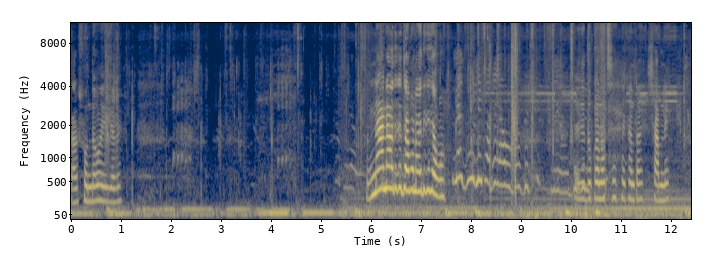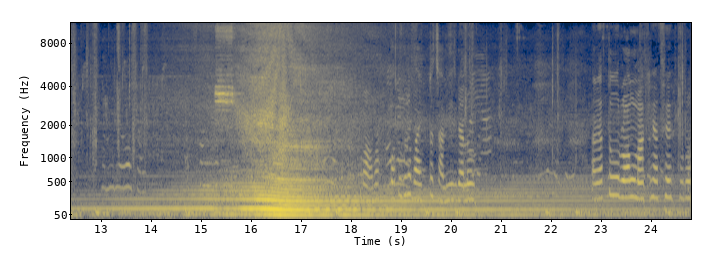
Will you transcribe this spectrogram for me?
কারণ সন্ধ্যাও হয়ে যাবে। না না, ওদিকে যাব না, ওইদিকে যাব। এই যে দোকান আছে এখানটায়, সামনে। বাইকটা চালিয়ে গেল। আর এত রং মাখে আছে পুরো।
